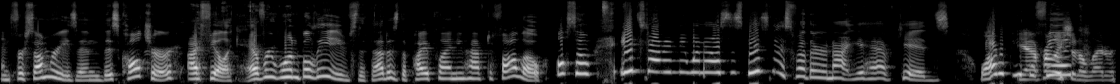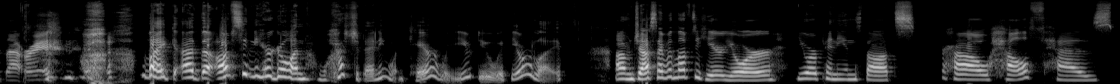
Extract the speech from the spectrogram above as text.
and for some reason, this culture, I feel like everyone believes that that is the pipeline you have to follow. Also, it's not anyone else's business whether or not you have kids. Why do people? Yeah, probably like, should have led with that, right? like uh, the, I'm sitting here going, why should anyone care what you do with your life? Um, Jess, I would love to hear your your opinions, thoughts, how health has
